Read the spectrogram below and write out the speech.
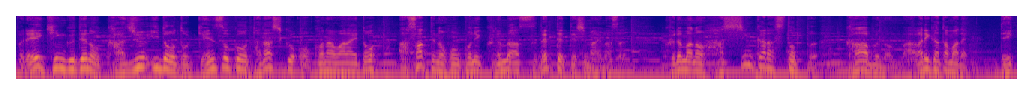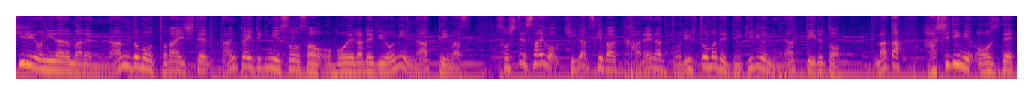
ブレーキングでの荷重移動と減速を正しく行わないとあさっての方向に車は滑ってってしまいます。車の発進からストップカーブの曲がり方までできるようになるまで何度もトライして段階的に操作を覚えられるようになっています。そして最後気がつけば華麗なドリフトまでできるようになっているとまた走りに応じて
